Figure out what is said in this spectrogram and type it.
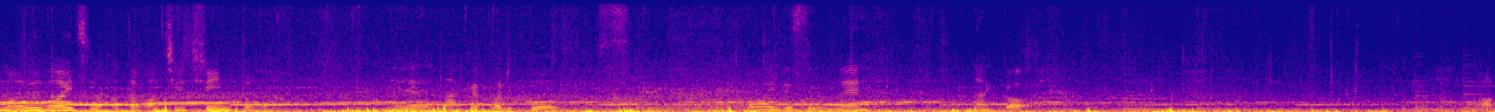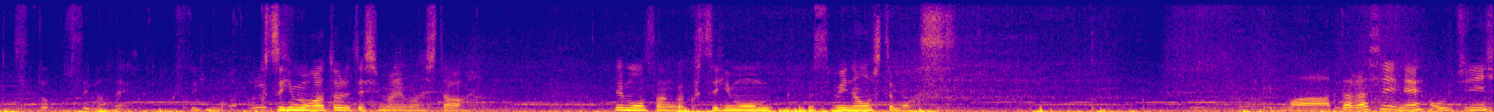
今ウーバーイーツの方がチチンと。ねえなんかやっぱりこう怖いですよね。なんか。あちょっとすいません靴ひもが取れ靴紐が取れてしまいました。レモンさんが靴紐を結び直してます。まあ新しいねお家に引っ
